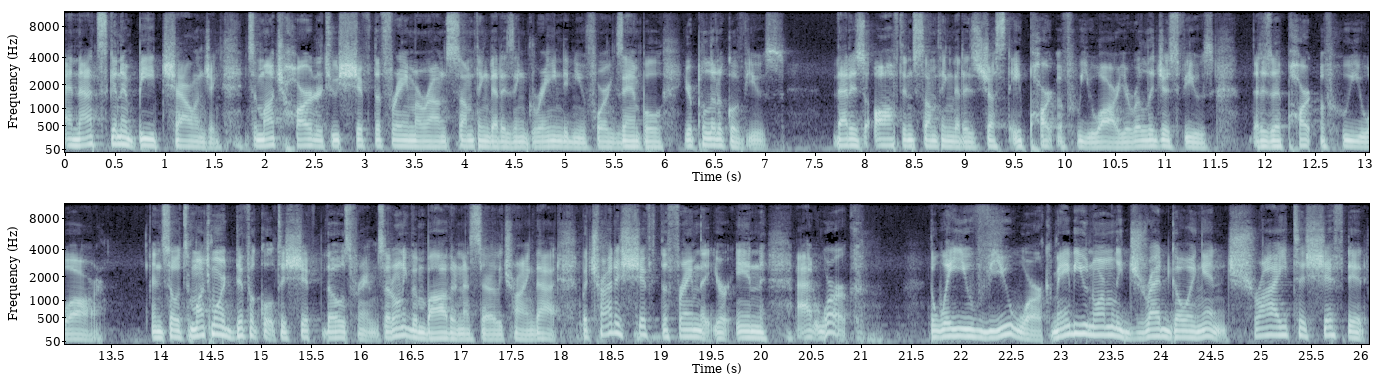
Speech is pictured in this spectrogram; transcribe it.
And that's going to be challenging. It's much harder to shift the frame around something that is ingrained in you. For example, your political views. That is often something that is just a part of who you are. Your religious views, that is a part of who you are. And so it's much more difficult to shift those frames. So don't even bother necessarily trying that, but try to shift the frame that you're in at work, the way you view work. Maybe you normally dread going in. Try to shift it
